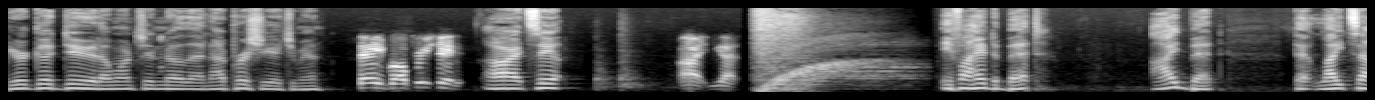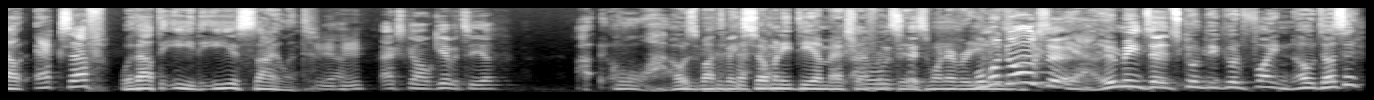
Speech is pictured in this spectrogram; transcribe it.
You're a good dude. I want you to know that, and I appreciate you, man. Thanks, bro. Appreciate it. All right, see ya. All right, you got it. If I had to bet, I'd bet that lights out XF without the E. The E is silent. Mm-hmm. X gonna give it to you. I, oh, I was about to make so many DMX references whenever you. Well, my dog said. Yeah, it means that it's going to be good fighting. Oh, does it?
